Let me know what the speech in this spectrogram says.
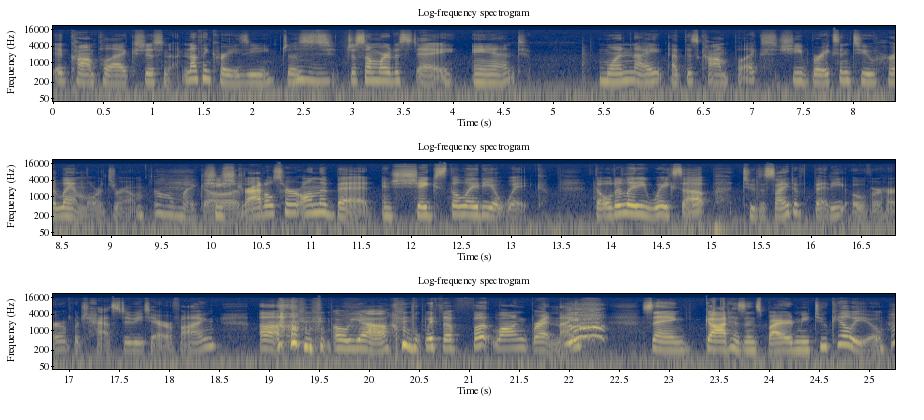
a complex, just n- nothing crazy, just just somewhere to stay. And one night at this complex, she breaks into her landlord's room. Oh my god. She straddles her on the bed and shakes the lady awake. The older lady wakes up to the sight of Betty over her, which has to be terrifying, um, Oh yeah. with a foot long bread knife, saying, God has inspired me to kill you.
